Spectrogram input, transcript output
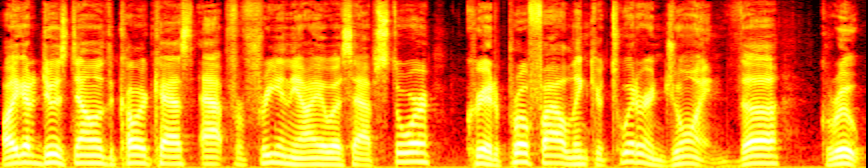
All you got to do is download the Colorcast app for free in the iOS App Store, create a profile, link your Twitter, and join the group.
